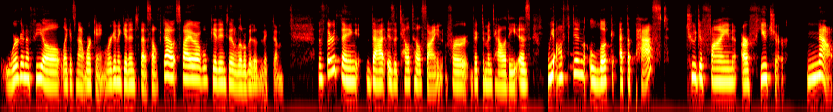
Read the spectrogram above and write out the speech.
we're going to feel like it's not working we're going to get into that self-doubt spiral we'll get into a little bit of the victim the third thing that is a telltale sign for victim mentality is we often look at the past to define our future. Now,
